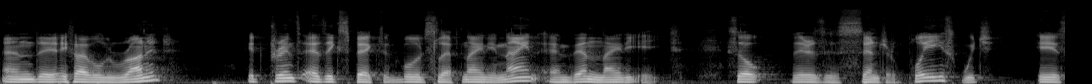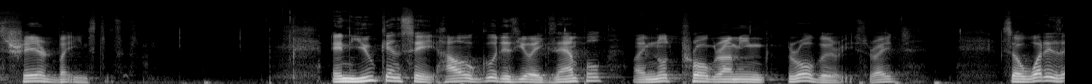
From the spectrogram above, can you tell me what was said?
and uh, if I will run it, it prints as expected, bullets left 99 and then 98. So there is a central place which is shared by instances. And you can say, how good is your example? I'm not programming robberies, right? So what is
